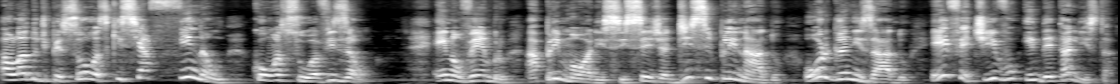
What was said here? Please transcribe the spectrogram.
ao lado de pessoas que se afinam com a sua visão. Em novembro, aprimore-se, seja disciplinado, organizado, efetivo e detalhista.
